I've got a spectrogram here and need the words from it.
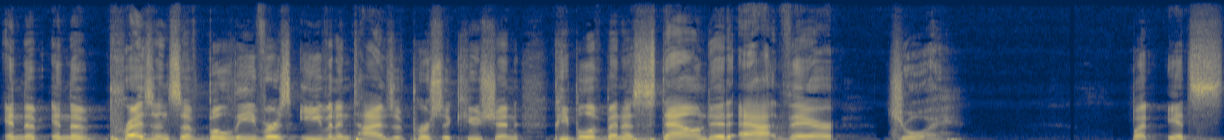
in the, in the presence of believers, even in times of persecution? People have been astounded at their joy. But it's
